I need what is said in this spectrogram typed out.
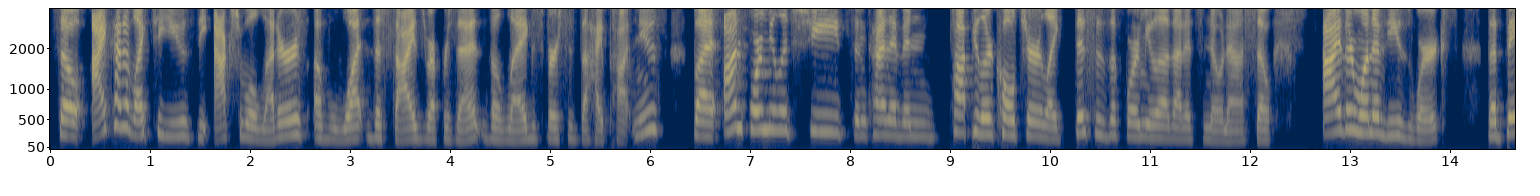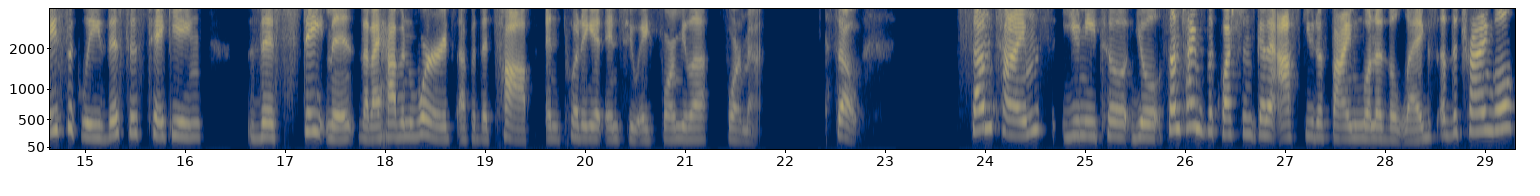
so I kind of like to use the actual letters of what the sides represent, the legs versus the hypotenuse. But on formula sheets and kind of in popular culture, like this is the formula that it's known as. So either one of these works, but basically, this is taking this statement that I have in words up at the top and putting it into a formula format. So sometimes you need to you'll sometimes the question's going to ask you to find one of the legs of the triangle.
